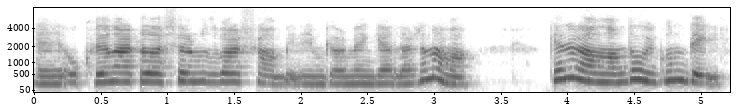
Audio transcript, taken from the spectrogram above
e, okuyan arkadaşlarımız var şu an bildiğim görme engellerden ama genel anlamda uygun değil.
